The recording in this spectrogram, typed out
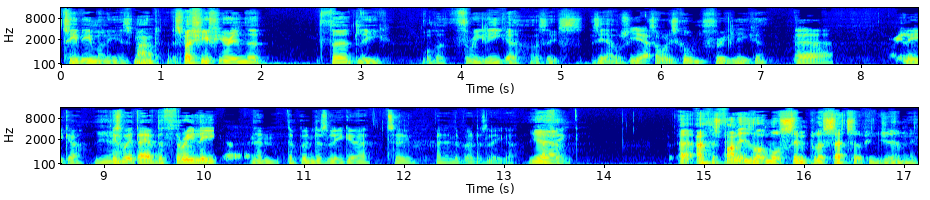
TV money is mad, Hmm. especially if you're in the third league or the three liga, as it's is it? Yeah. Is that what it's called? Three liga. Uh, three Liga. Yeah. It's weird. They have the three Liga and then the Bundesliga two, and then the Bundesliga. Yeah. I think. I just find it is a lot more simpler setup in Germany.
